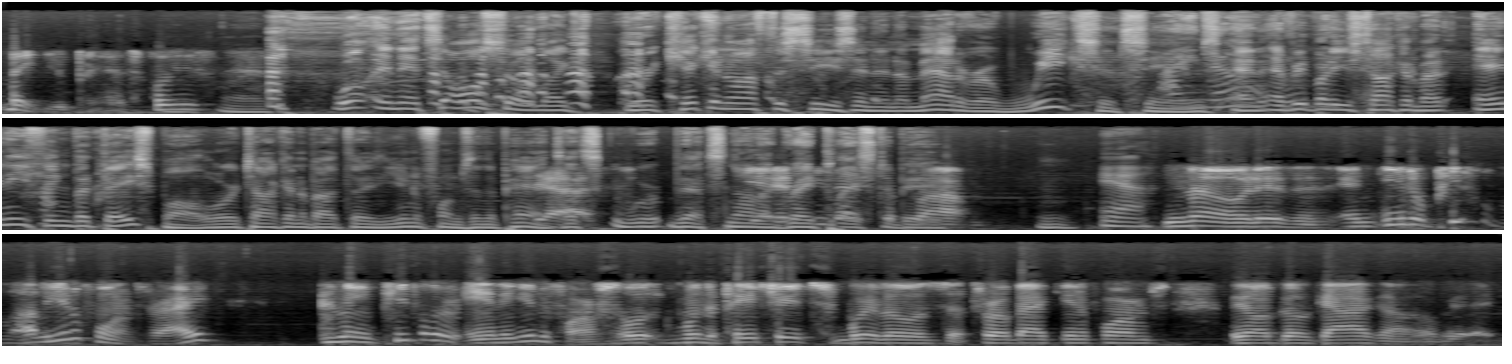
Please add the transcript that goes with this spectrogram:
Make new pants, please. Well, and it's also like we're kicking off the season in a matter of weeks, it seems, know. and everybody's talking about anything but baseball. We're talking about the uniforms and the pants. Yeah. That's we're, that's not Yeah, a great place to be. problem. Mm. Yeah. No, it isn't. And you know, people love uniforms, right? I mean, people are into uniforms. So when the Patriots wear those uh, throwback uniforms, we all go gaga over it.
